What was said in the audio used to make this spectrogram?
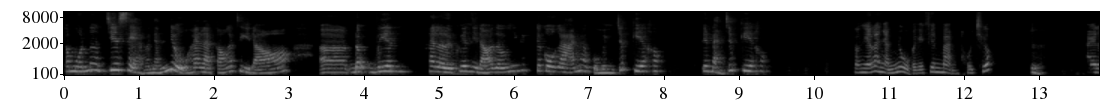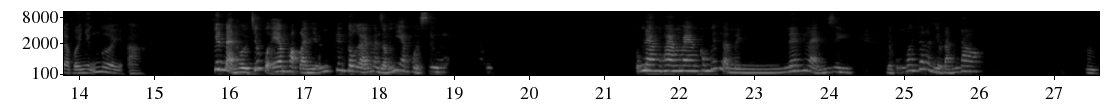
có muốn uh, chia sẻ và nhắn nhủ hay là có cái gì đó uh, động viên hay là lời khuyên gì đó giống những cái, cái cô gái mà của mình trước kia không? Phiên bản trước kia không? Có nghĩa là nhắn nhủ về cái phiên bản hồi trước. Ừ. hay là với những người à? Phiên bản hồi trước của em hoặc là những cái cô gái mà giống như em hồi xưa. Cũng đang hoang mang không biết là mình nên làm gì. Rồi cũng có rất là nhiều đắn đo. Ừ.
